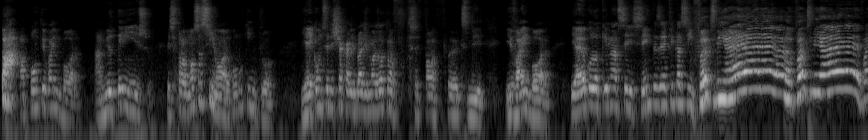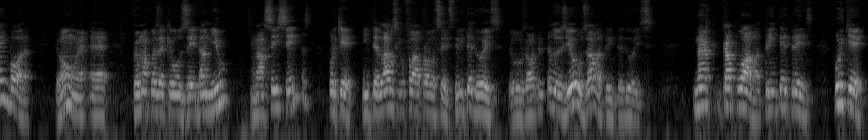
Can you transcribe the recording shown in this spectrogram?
pá, aponta e vai embora. A Mil tem isso. Aí você fala, nossa senhora, como que entrou? E aí quando você deixa a calibragem mais alta, você fala, fucks me, e vai embora. E aí eu coloquei na 600 e aí fica assim, fucks me, é, fucks me, é, vai embora. Então, é, é, foi uma coisa que eu usei da 1000, na 600, porque Interlagos, que eu falava para vocês, 32. Eu usava 32 e eu usava 32. Na Capuava, 33. Por quê?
